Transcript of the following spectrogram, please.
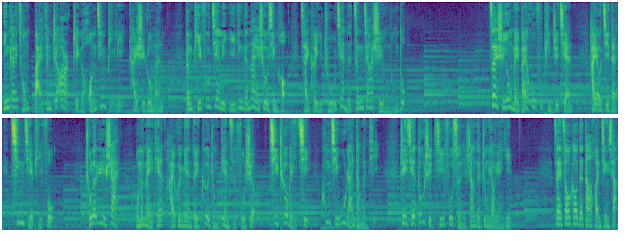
应该从百分之二这个黄金比例开始入门，等皮肤建立一定的耐受性后，才可以逐渐的增加使用浓度。在使用美白护肤品之前，还要记得清洁皮肤。除了日晒，我们每天还会面对各种电子辐射、汽车尾气、空气污染等问题。这些都是肌肤损伤的重要原因，在糟糕的大环境下，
